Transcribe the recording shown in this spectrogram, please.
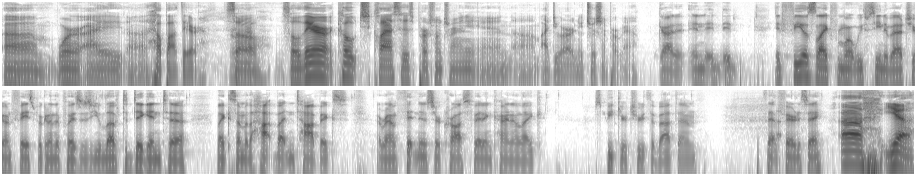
um, where I uh, help out there. So, Okay. so there, I coach classes, personal training, and um, I do our nutrition program. Got it. And it, it it feels like from what we've seen about you on Facebook and other places, you love to dig into like some of the hot button topics around fitness or CrossFit and kind of like speak your truth about them. Is that fair to say? Uh, yeah.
